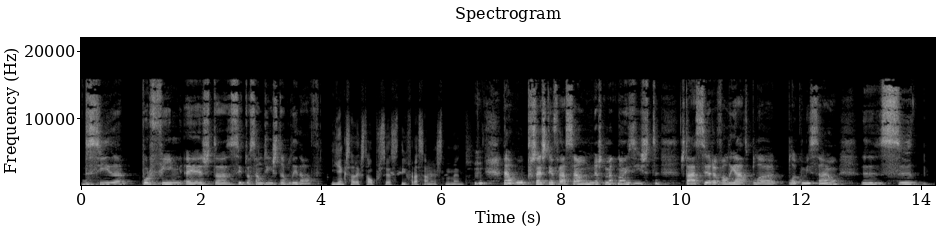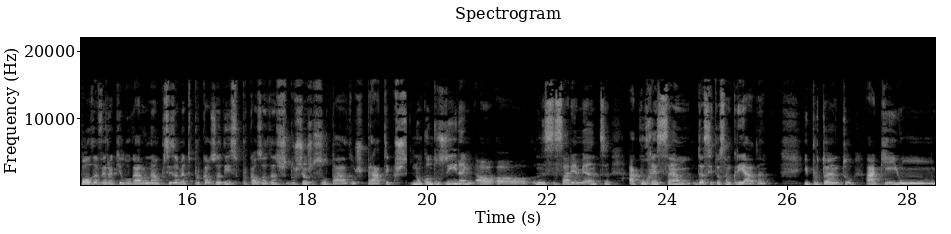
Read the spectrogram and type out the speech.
decida pôr fim a esta situação de instabilidade. E em que estado é que está o processo de infração neste momento? Não, o processo de infração neste momento não existe. Está a ser avaliado pela, pela Comissão eh, se pode haver aqui lugar ou não, precisamente por causa disso, por causa das, dos seus resultados práticos, não conduzirem ao, ao, necessariamente à correção da situação criada. E, portanto, há aqui um.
